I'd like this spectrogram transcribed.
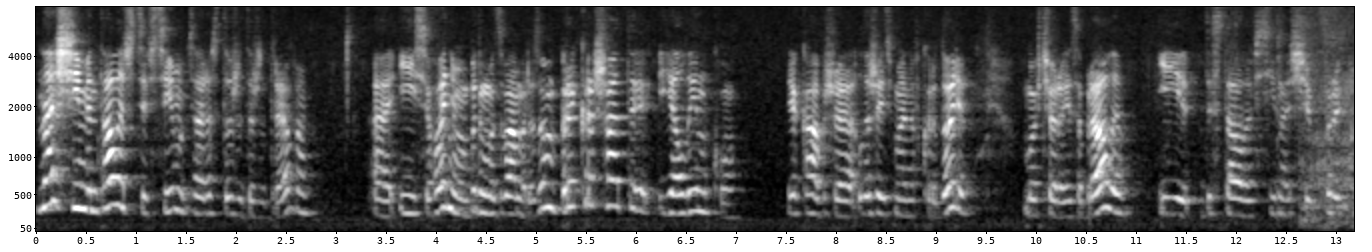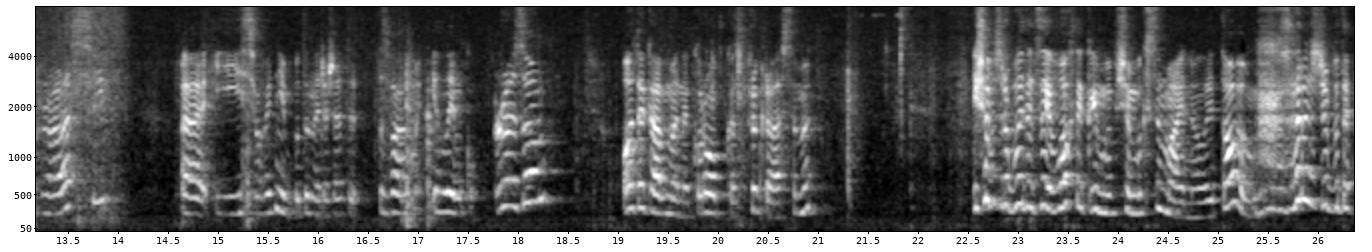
нашій менталочці всім зараз дуже-дуже треба. Е, І сьогодні ми будемо з вами разом прикрашати ялинку, яка вже лежить в мене в коридорі. Ми вчора її забрали і дістали всі наші прикраси. Е, І сьогодні буду наряжати з вами ялинку разом. Отака в мене коробка з прикрасами. І щоб зробити цей влог таким вообще максимально лайтовим, зараз ще буде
